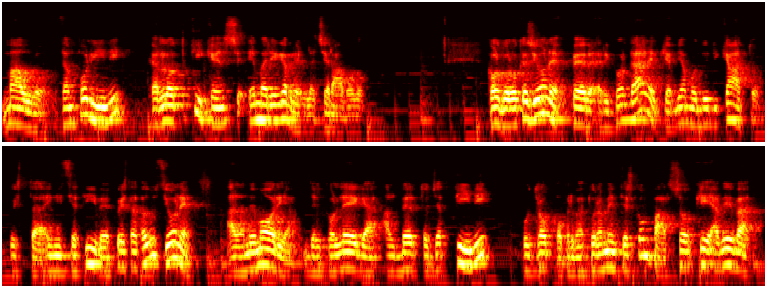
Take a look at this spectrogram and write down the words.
Mauro Zampolini, Carlotte Kickens e Maria Gabriella Ceravolo. Colgo l'occasione per ricordare che abbiamo dedicato questa iniziativa e questa traduzione alla memoria del collega Alberto Giattini, purtroppo prematuramente scomparso, che aveva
